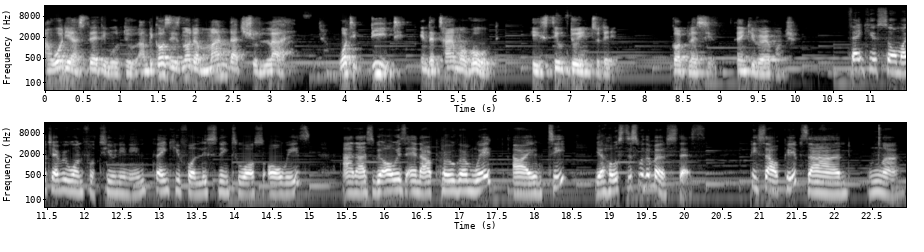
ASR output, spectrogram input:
and what He has said He will do. And because He's not a man that should lie, what He did in the time of old, He is still doing today. God bless you. Thank you very much. Thank you so much, everyone, for tuning in. Thank you for listening to us always. And as we always end our program with, I am T, your hostess with the mostest. Peace out, peeps, and mwah.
